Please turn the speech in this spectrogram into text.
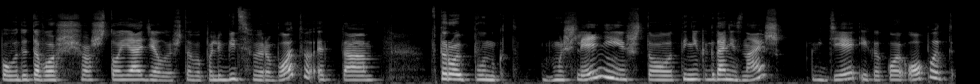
По поводу того, что, что я делаю, чтобы полюбить свою работу, это второй пункт в мышлении, что ты никогда не знаешь, где и какой опыт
